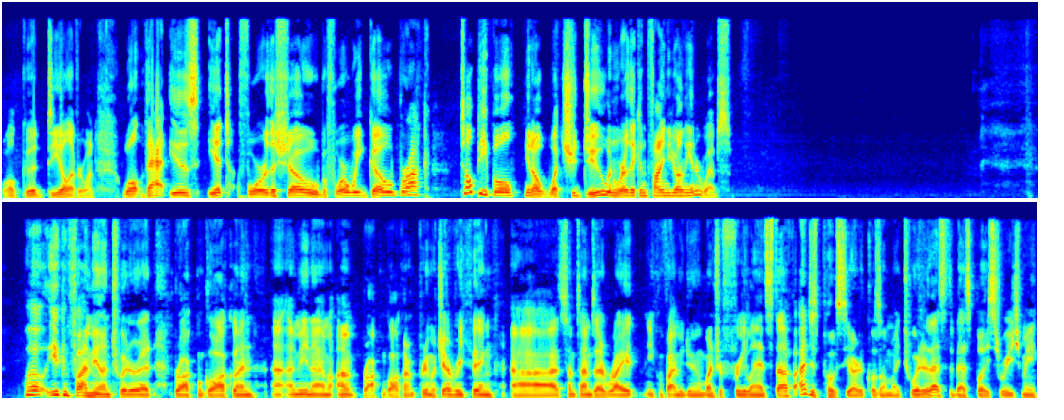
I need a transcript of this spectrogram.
Well, good deal, everyone. Well, that is it for the show. Before we go, Brock, tell people you know what you do and where they can find you on the interwebs. Well, you can find me on Twitter at Brock McLaughlin. I mean, I'm I'm Brock McLaughlin. I'm pretty much everything. Uh, sometimes I write. You can find me doing a bunch of freelance stuff. I just post the articles on my Twitter. That's the best place to reach me.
